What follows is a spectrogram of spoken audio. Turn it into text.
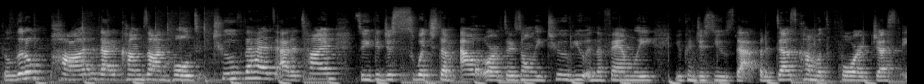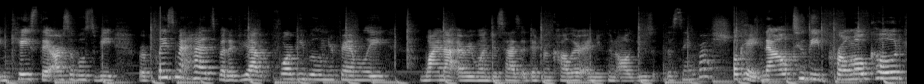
The little pod that it comes on holds two of the heads at a time, so you could just switch them out, or if there's only two of you in the family, you can just use that. But it does come with four just in case. They are supposed to be replacement heads, but if you have four people in your family, why not everyone just has a different color and you can all use the same brush. Okay, now to the promo code.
